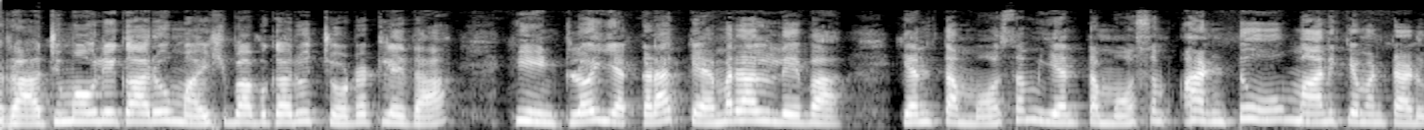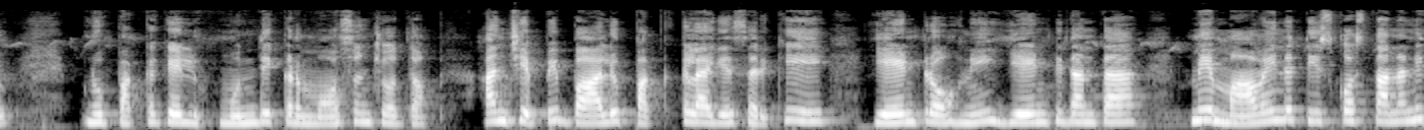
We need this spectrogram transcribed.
రాజమౌళి గారు మహేష్ బాబు గారు చూడట్లేదా? ఈ ఇంట్లో ఎక్కడా కెమెరాలు లేవా? ఎంత మోసం ఎంత మోసం అంటూ మాణిక్యమంటాడు. నువ్వు పక్కకెళ్ళు ముందు ఇక్కడ మోసం చూద్దాం అని చెప్పి బాలు పక్కకు లాగేసరికి ఏంటి రోహిణి ఏంటిదంతా? మీ మావయ్యని తీసుకొస్తానని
